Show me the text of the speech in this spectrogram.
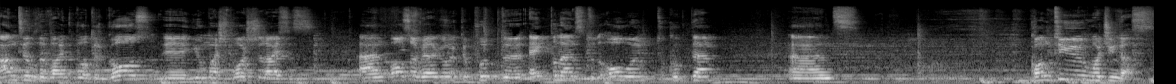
Until the white water goes, uh, you must wash the rices. And also we are going to put the eggplants to the oven to cook them. And continue watching us.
